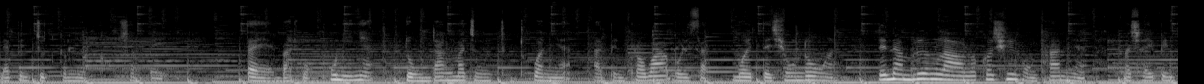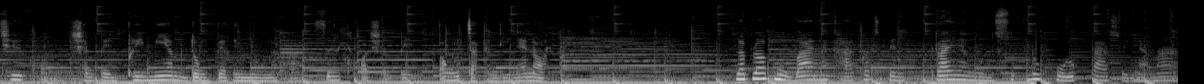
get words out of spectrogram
และเป็นจุดกำเนิดของแชมเปญแต่บาทหลวงผู้นี้เนี่ยโด่งดังมาจนถึงทุกวันเนี้อาจเป็นเพราะว่าบริษัทมวยเตชงดงอะได้นำเรื่องราวแล้วก็ชื่อของท่านเนี่ย มาใช้เป็นชื่อของแชมเปญพรีเมียมดงเปริญงนะคะ ซึ่งคอแชมเปญต้องรู้จักกันดีแน่นอน รอบๆหมู่บ้านนะคะก็จะเป็นไร่องุ่นสุดลูกหูลูกตาสวยงามมาก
